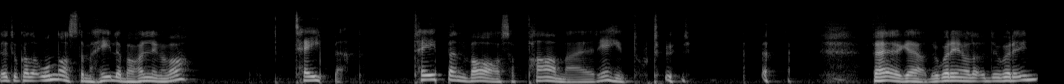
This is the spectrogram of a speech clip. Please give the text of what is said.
Vet du hva det ondeste med hele behandlinga var? Teipen. Teipen var altså faen meg ren tortur. For her er greia. Du går inn, du går inn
